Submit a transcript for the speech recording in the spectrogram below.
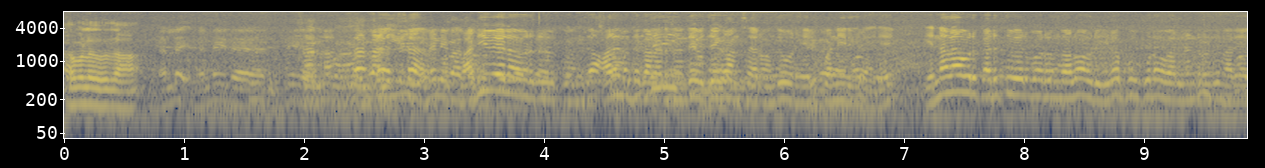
அவ்வளவுதான். வடிவேல் அவர்களுக்கு வந்து ஆரம்பத்து காலத்துல இருந்தே விஜயகாந்த் சார் வந்து ஒரு ஹெல்ப் பண்ணியிருக்காரு என்னதான் ஒரு கருத்து வேறுபாடு இருந்தாலும் அவர் இறப்பு கூட வரலன்றது நிறைய?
